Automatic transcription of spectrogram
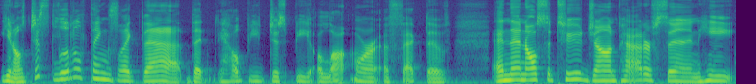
you know just little things like that that help you just be a lot more effective. And then also too john patterson he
